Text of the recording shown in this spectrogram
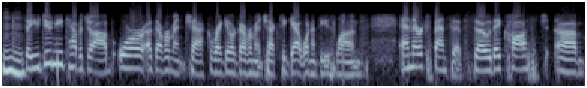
Mm-hmm. So you do need to have a job or a government check, a regular government check, to get one of these loans, and they're expensive. So they cost. Um,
